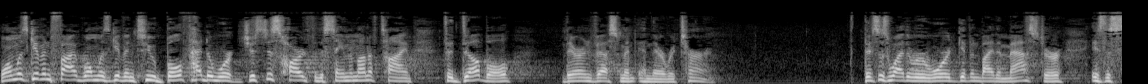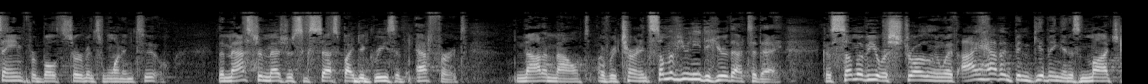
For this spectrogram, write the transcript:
One was given five, one was given two. Both had to work just as hard for the same amount of time to double their investment and their return. This is why the reward given by the master is the same for both servants one and two. The master measures success by degrees of effort, not amount of return. And some of you need to hear that today. Because some of you are struggling with, I haven't been giving as much,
